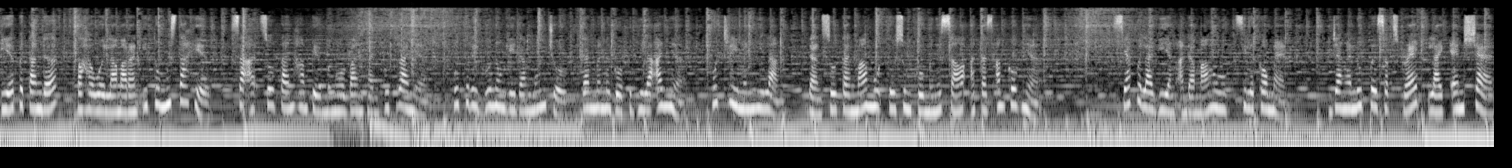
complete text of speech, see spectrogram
Ia petanda bahawa lamaran itu mustahil saat Sultan hampir mengorbankan puteranya. Puteri Gunung Lidang muncul dan menegur kegilaannya. Puteri menghilang dan Sultan Mahmud tersungkur menyesal atas angkuhnya. Siapa lagi yang anda mahu? Sila komen. Jangan lupa subscribe, like and share.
